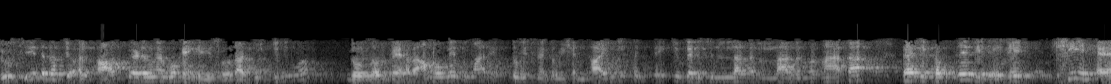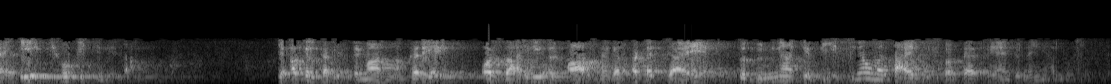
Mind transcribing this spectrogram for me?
دوسری طرف جو الفاظ پیڑ ہوئے ہیں، وہ کہیں گے یہ سودا ٹھیک ہی نہیں ہوا۔ دو سو روپے حرام ہو گئے تمہارے۔ تم اس میں کمیشن کھا ہی نہیں سکتے۔ کیونکہ رسول اللہ صلی اللہ علیہ وسلم فرمایا تھا، پہلے قبضے میں لے لے، یہ ہے ایک چھوٹی سی مثال۔ کہ عقل کا استعمال نہ کرے اور ظاہری الفاظ میں اگر اٹک جائے، تو دنیا کے بیسوں مسائل اس وقت ایسے ہیں جو نہیں حل ہو سکتے۔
